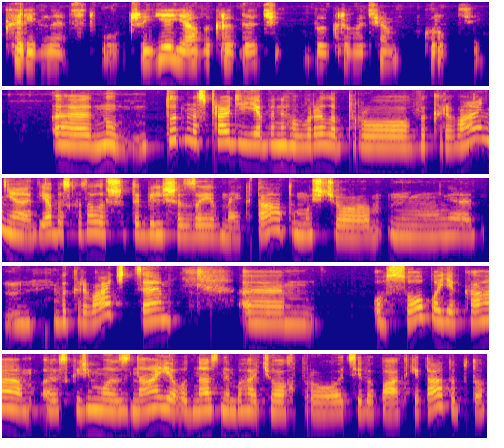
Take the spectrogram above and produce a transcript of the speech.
керівництву, чи є я викрадач викривачем корупції. Е, ну, тут насправді я би не говорила про викривання. Я би сказала, що ти більше заявник, та? тому що м, е, викривач це ем, особа, яка, е, скажімо, знає одна з небагатьох про ці випадки. Та? Тобто,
